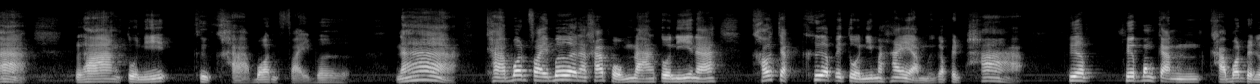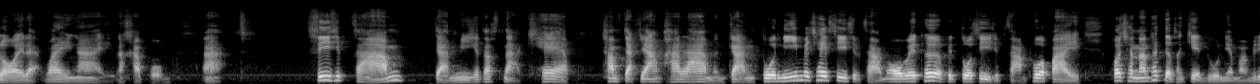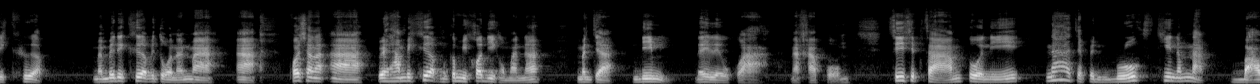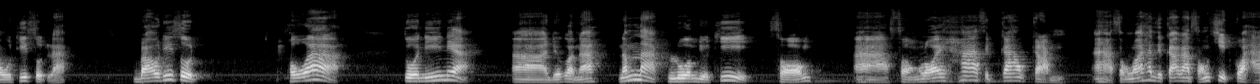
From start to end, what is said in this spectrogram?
อ่ารางตัวนี้คือคาร์บอนไฟเบอร์นะคาร์บอนไฟเบอร์นะครับผมรางตัวนี้นะเขาจะเคลือบไปตัวนี้มาให้อะเหมือนกับเป็นผ้า เพื่อเพื่อป้องกันคาร์บอนเป็นรอยแหละว่าง่ายนะครับผมอ่า43 จะมีลักษณะแคบทำจากยางพาราเหมือนกัน ตัวนี้ไม่ใช่ 43 all weather เป็นตัว 43 ทั่วไป เพราะฉะนั้นถ้าเกิดสังเกตดูเนี่ยมันไม่ได้เคลือบ มันไม่ได้เคลือบไปตัวนั้นมาอ่าเพราะฉะนั้นอ่าเวลาทำไม่เคลือบมันก็มีข้อดีของมันนะมันจะนิ่มได้เร็วกว่านะครับผม 43 ตัวนี้น่าจะเป็นบรูคที่น้ำหนักเบาที่สุดละเบาที่สุด เพราะว่าตัวนี้เนี่ยอ่าเดี๋ยวก่อนนะ น้ำหนักรวมอยู่ที่สองอ่าสองร้อยห้าสิบเก้ากรัมอ่าสองร้อยห้าสิบเก้ากรัมสองขีดกว่า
